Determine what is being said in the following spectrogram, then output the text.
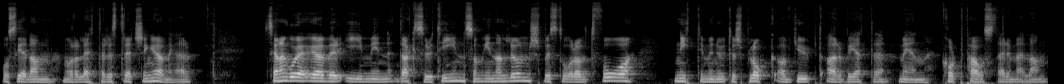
och sedan några lättare stretchingövningar. Sedan går jag över i min dagsrutin som innan lunch består av två 90 minuters block av djupt arbete med en kort paus däremellan.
